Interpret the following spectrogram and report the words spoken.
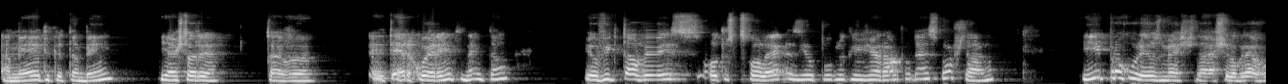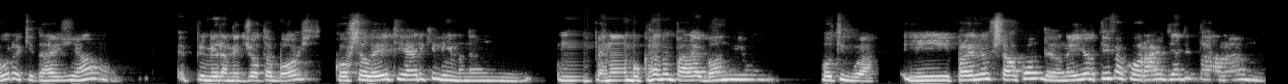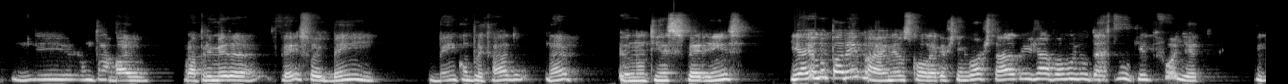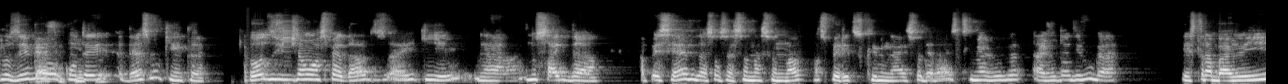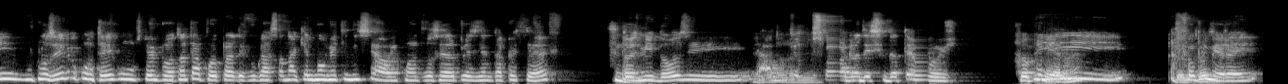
a métrica também, e a história estava era coerente, né? Então eu vi que talvez outros colegas e o público em geral pudessem gostar, né? E procurei os mestres da estilogravura aqui da região, é, primeiramente J. Borges, Costa Leite e Eric Lima, né? um, um pernambucano, um paraibano e um potiguar. E para ilustrar o cordel, né? E eu tive a coragem de editar, né? E um trabalho para a primeira vez foi bem, bem complicado, né? Eu não tinha essa experiência. E aí eu não parei mais, né? Os colegas têm gostado e já vamos no 15 folheto. Inclusive, décimo eu contei 15. Todos estão hospedados aí que na, no site da a PCF, da Associação Nacional dos Peritos Criminais Federais, que me ajuda, ajuda a divulgar esse trabalho. E, inclusive, eu contei com um seu importante apoio para a divulgação naquele momento inicial, enquanto você era presidente da PCF, em 2012, e algo que eu sou agradecido até hoje. Foi o primeiro, e, né? Foi o primeiro, aí.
